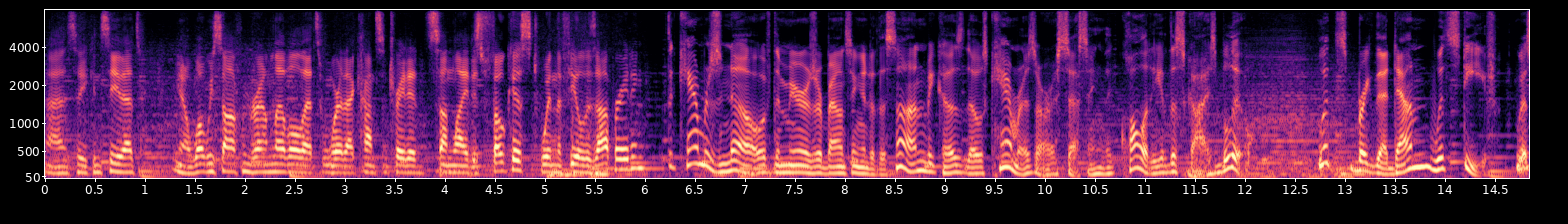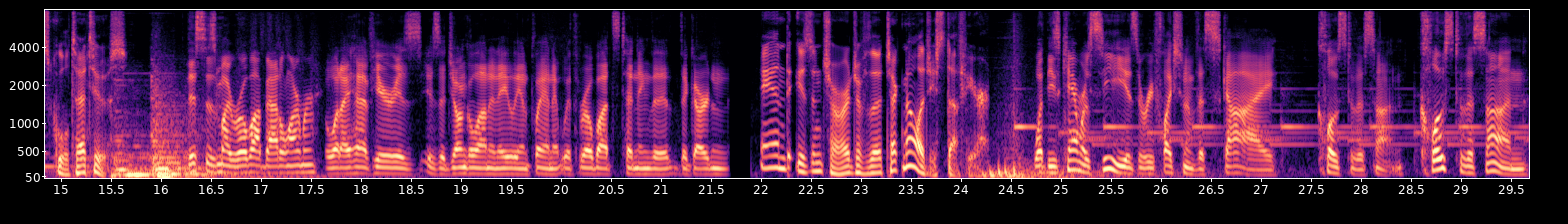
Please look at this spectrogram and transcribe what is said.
Uh, so you can see that's you know what we saw from ground level. That's where that concentrated sunlight is focused when the field is operating. The cameras know if the mirrors are bouncing into the sun because those cameras are assessing the quality of the sky's blue. Let's break that down with Steve, who has cool tattoos. This is my robot battle armor. What I have here is is a jungle on an alien planet with robots tending the, the garden. And is in charge of the technology stuff here. What these cameras see is a reflection of the sky close to the sun. Close to the sun,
